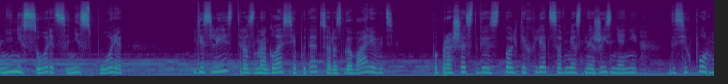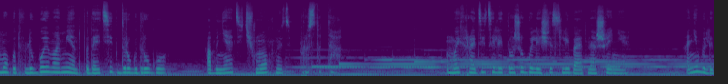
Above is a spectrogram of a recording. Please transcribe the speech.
Они не ссорятся, не спорят. Если есть разногласия, пытаются разговаривать. По прошествии стольких лет совместной жизни они до сих пор могут в любой момент подойти к друг другу, обнять и чмокнуть просто так. У моих родителей тоже были счастливые отношения. Они были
